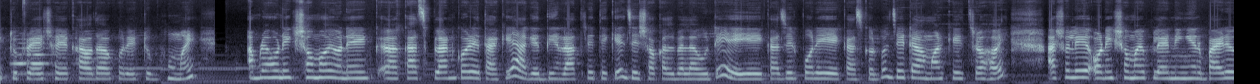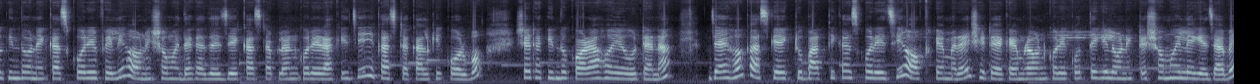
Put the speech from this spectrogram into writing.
একটু ফ্রেশ হয়ে খাওয়া দাওয়া করে একটু ঘুমায়। আমরা অনেক সময় অনেক কাজ প্ল্যান করে থাকি। আগের দিন রাত্রে থেকে যে সকালবেলা উঠে এই কাজের পরে এই কাজ করব, যেটা আমার ক্ষেত্রে হয়। আসলে অনেক সময় প্ল্যানিংয়ের বাইরেও কিন্তু অনেক কাজ করে ফেলি। অনেক সময় দেখা যায় যে কাজটা প্ল্যান করে রাখি যে এই কাজটা কালকে করব, সেটা কিন্তু করা হয়ে ওঠে না। যাই হোক, আজকে একটু বাড়তি কাজ করেছি অফ ক্যামেরায় সেটা ক্যামেরা অন করে করতে গেলে অনেকটা সময় লেগে যাবে।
